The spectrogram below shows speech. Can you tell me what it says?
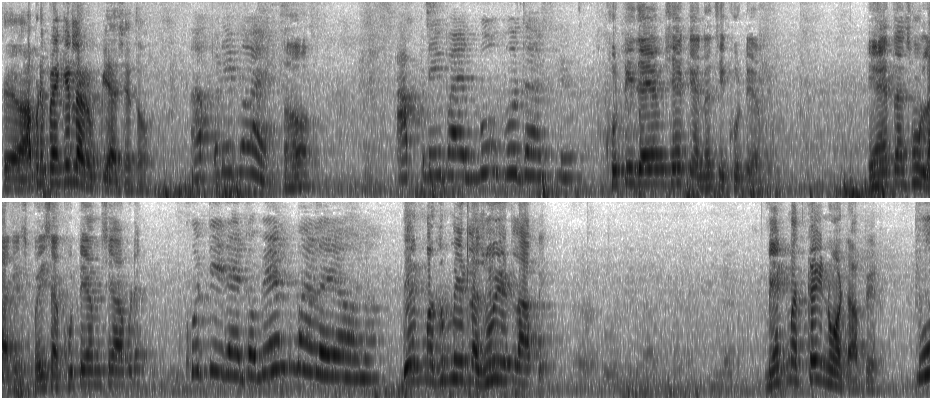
તે આપણી પાસે કેટલા રૂપિયા છે તો? આપણી પાસે? હા. આપણી પાસે બહુ બધા છે. ખૂટી જાય એમ છે કે નથી ખૂટે એમ? એ ત્યાં શું લાગે છે? પૈસા ખૂટે એમ છે આપણે? ખૂટી જાય તો બેંકમાં લઈ આવવાનો. બેંકમાં ગમે એટલા જોઈએ એટલા આપે. બેંકમાં કઈ નોટ આપે? બહુ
